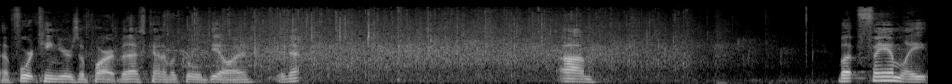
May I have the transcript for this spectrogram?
uh, 14 years apart, but that's kind of a cool deal, eh? isn't? Um, but family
